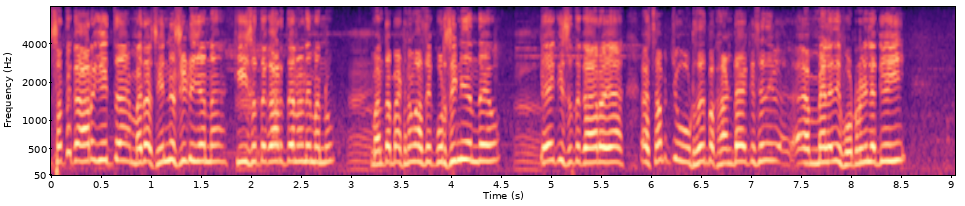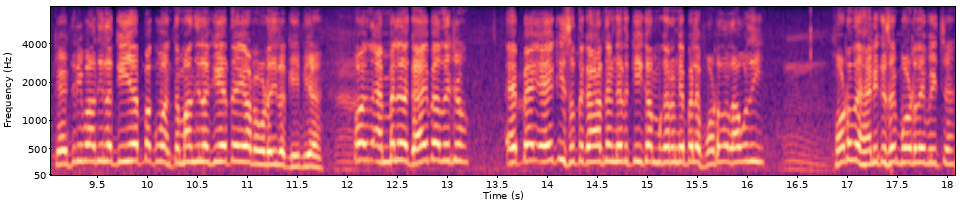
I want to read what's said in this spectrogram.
ਸਤਿਕਾਰ ਕੀਤਾ ਮੈਂ ਤਾਂ ਸੀਨੀਅਰ ਸਿਟੀਜ਼ਨ ਆ। ਕੀ ਸਤਿਕਾਰ ਦਿੱਤਾ ਇਹਨਾਂ ਨੇ ਮੈਨੂੰ? ਮੈਨੂੰ ਤਾਂ ਬੈਠਣ ਵਾਸਤੇ ਕੁਰਸੀ ਨਹੀਂ ਦਿੰਦੇ ਹੋ। ਇਹ ਕੀ ਸਤਿਕਾਰ ਹੋਇਆ? ਇਹ ਸਭ ਝੂਠ ਦੇ ਪਖੰਡ ਹੈ। ਕਿਸੇ ਦੀ ਐਮਐਲਏ ਦੀ ਫੋਟੋ ਨਹੀਂ ਲੱਗੀ ਹੋਈ। ਕੇਜਰੀਵਾਲ ਦੀ ਲੱਗੀ ਹੈ ਭਗਵੰਤ ਮਾਨ ਦੀ ਲੱਗੀ ਹੈ ਤੇ ਅਰੋੜਾ ਦੀ ਲੱਗੀ ਵੀ ਆ ਉਹ ਐਮਐਲਏ ਗਾਇਬ ਹੈ ਉਹਦੇ ਚੋਂ। ਇਹ ਪੈ- ਇਹ ਕੀ ਸਤਿਕਾਰ ਦੇਣਗੇ ਤੇ ਕੀ ਕੰਮ ਕਰਨਗੇ? ਪਹਿਲੇ ਫੋਟੋ ਤਾਂ ਲਾਓ ਦੀ ਫੋਟੋ ਤਾਂ ਹੈ ਨਹੀਂ ਕਿਸੇ ਬੋਰਡ ਦੇ ਵਿੱਚ।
